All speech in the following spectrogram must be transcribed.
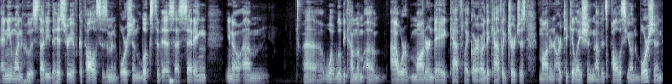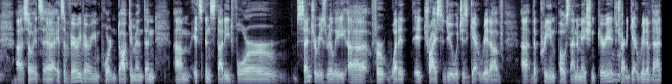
anyone who has studied the history of Catholicism and abortion looks to this as setting, you know. Um, uh, what will become um, um, our modern day Catholic or, or, the Catholic Church's modern articulation of its policy on abortion. Mm-hmm. Uh, so it's a, it's a very very important document, and um, it's been studied for centuries, really, uh, for what it it tries to do, which is get rid of uh, the pre and post animation period mm-hmm. to try to get rid of that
